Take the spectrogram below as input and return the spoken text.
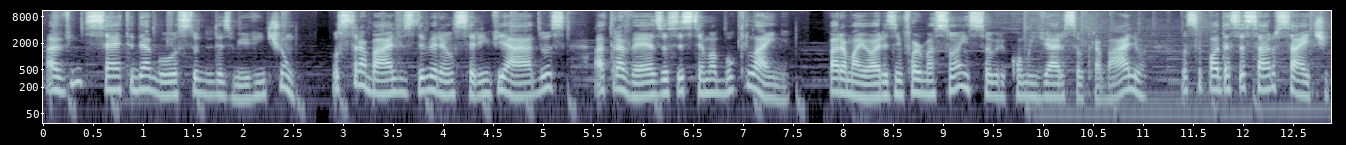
a 27 de agosto de 2021 os trabalhos deverão ser enviados através do sistema Bookline. Para maiores informações sobre como enviar o seu trabalho, você pode acessar o site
